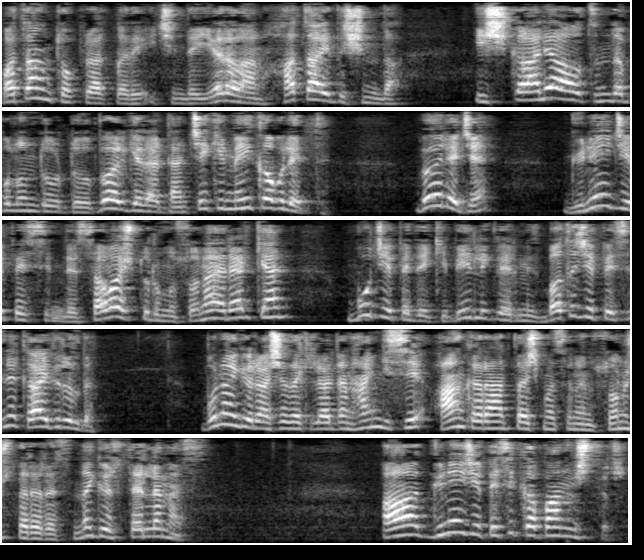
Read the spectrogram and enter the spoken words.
vatan toprakları içinde yer alan Hatay dışında işgali altında bulundurduğu bölgelerden çekilmeyi kabul etti. Böylece Güney cephesinde savaş durumu sona ererken bu cephedeki birliklerimiz Batı cephesine kaydırıldı. Buna göre aşağıdakilerden hangisi Ankara Antlaşması'nın sonuçları arasında gösterilemez? A. Güney cephesi kapanmıştır.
